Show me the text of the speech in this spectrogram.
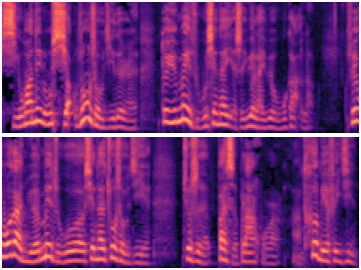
喜欢那种小众手机的人，对于魅族现在也是越来越无感了。所以我感觉魅族现在做手机就是半死不拉活啊，特别费劲，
